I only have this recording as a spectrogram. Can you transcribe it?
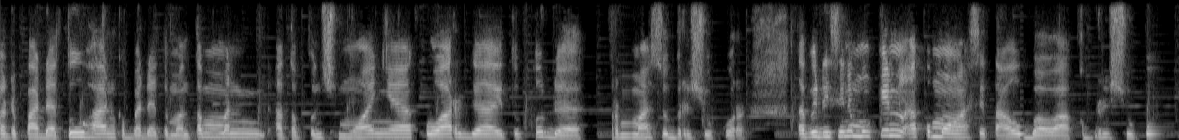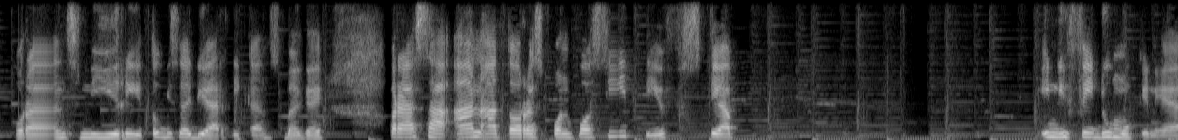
kepada Tuhan kepada teman-teman ataupun semuanya keluarga itu tuh udah termasuk bersyukur. Tapi di sini mungkin aku mau ngasih tahu bahwa kebersyukuran sendiri itu bisa diartikan sebagai perasaan atau respon positif setiap individu mungkin ya,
